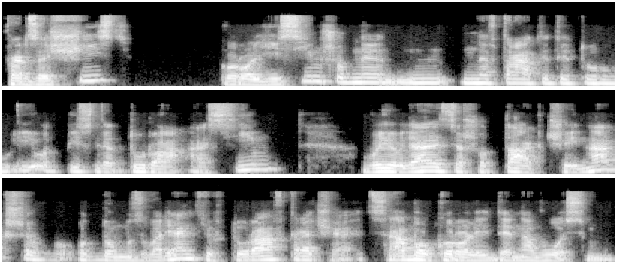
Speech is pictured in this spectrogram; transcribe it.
ферзь H6, король Е7, щоб не, не втратити туру. І от після тура А7 виявляється, що так чи інакше в одному з варіантів тура втрачається. Або король йде на восьму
